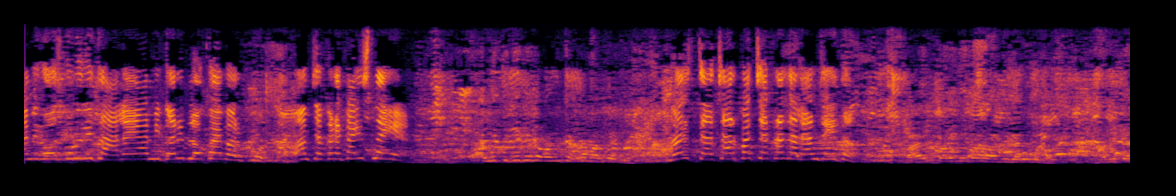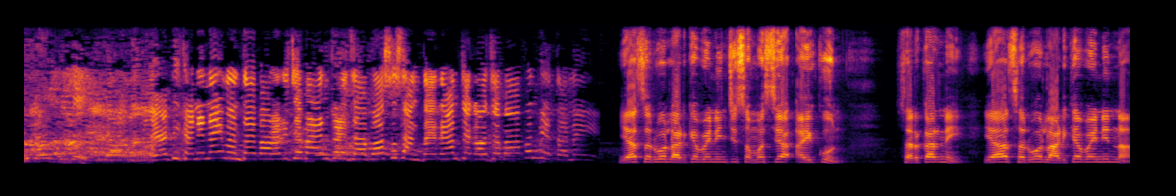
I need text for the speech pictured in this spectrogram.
आम्ही रोज बुडून इथं आलाय आम्ही गरीब लोक आहे भरपूर. आमच्याकडे काहीच त्या चार पाच चक्र झाल्या आमच्या इथं. या ठिकाणी नाही म्हणताय बाराडीच्या बायांकडे जावं असं सांगताय रे आमच्या गावच्या बाया पण घेता नाही या सर्व लाडक्या बहिणींची समस्या ऐकून सरकारने या सर्व लाडक्या बहिणींना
